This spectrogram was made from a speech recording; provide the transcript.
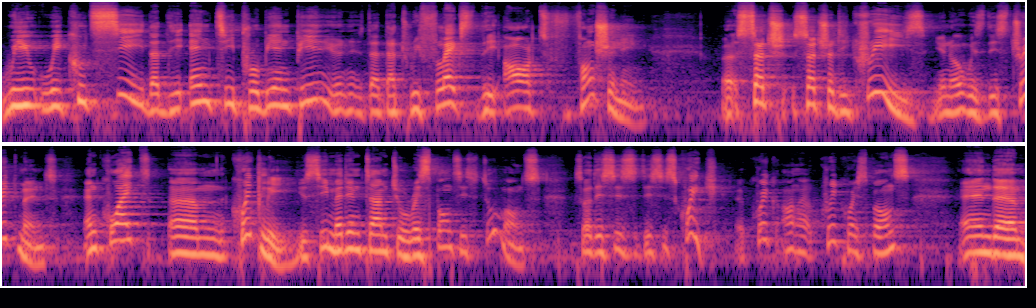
We, we could see that the NT-proBNP, that, that reflects the heart functioning, uh, such, such a decrease, you know, with this treatment, and quite um, quickly. You see, median time to response is two months. So this is, this is quick, a quick, on a quick response. And um,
